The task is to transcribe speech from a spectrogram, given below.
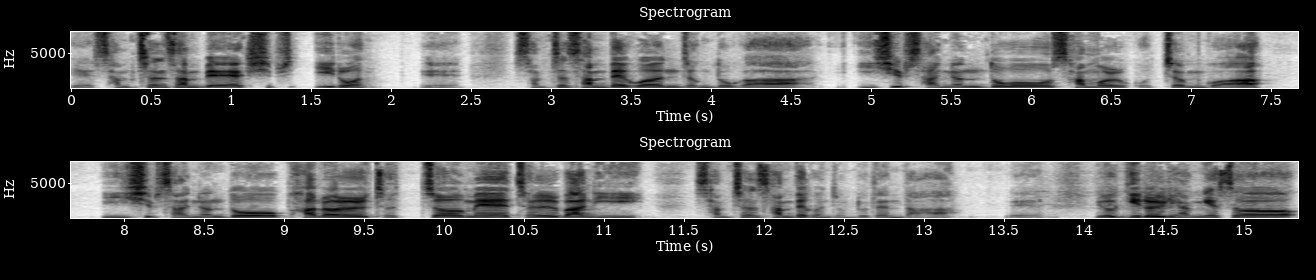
예, 3,311원, 예, 3,300원 정도가 24년도 3월 고점과 24년도 8월 저점의 절반이 3,300원 정도 된다. 예, 여기를 향해서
